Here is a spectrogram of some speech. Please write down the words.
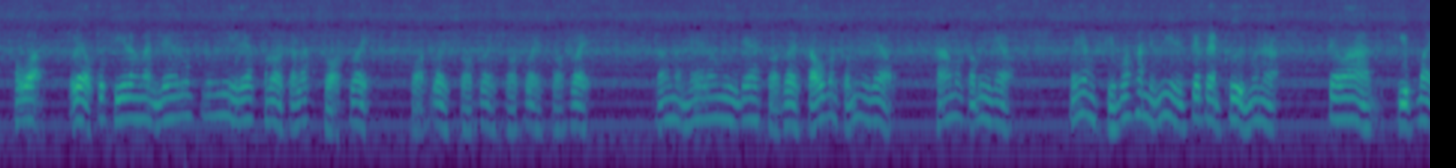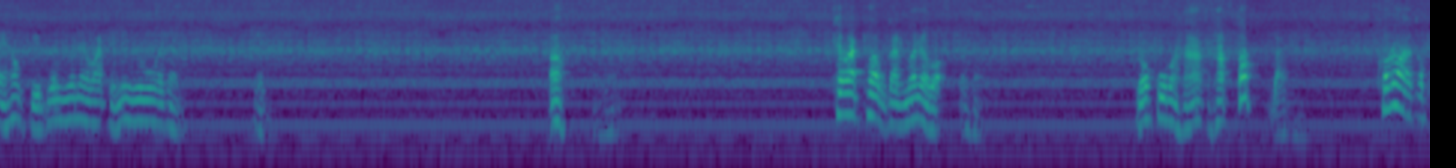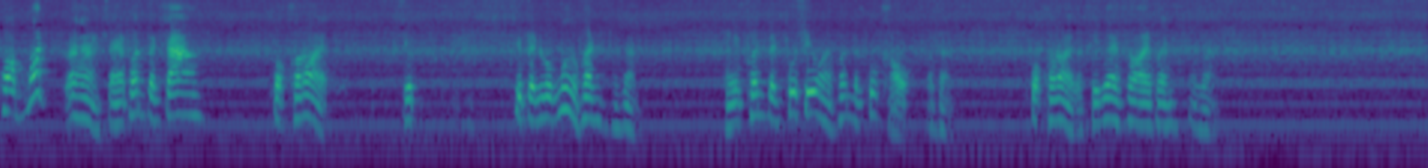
เพราะว่าแล้วกุฏิลังนั้นแล้วลูกนี่แล้วขนอยกระลักสอดไว้สอดไว้สอดไว้สอดไว้สอดไว้ ลังนั้นแล้วลังนี้แล้วสอดไว้เสามันก็มีแล้วค้างมันก็มีแล้วไม่ยังสีว่าขั้นอย่างนี้แต่แป้นพื้นมันอะแต่ว่ากีบไม้ห้องกีบเรื่องอยู่ในวัดถึงไม่รู้ว่าท่านอ๋อถ้าวัดพร้อมกันเมื่อไรบอกหลวงปู่มหาหับปั๊บแบบเขาน้อยก็พร้อมมัดว่าท่านใส่พ้นเป็นสร้าง พวกขาน้อยสิบสิเป็นลูกมือเพิ่นท่าน ให้เพิ่นเป็นผู้ซิ้วเพิ่นเป็นผู้เข่าว่าท่านพวกเขาหน้อยก็สิด้วยซอยเพิ่นว่าท่าน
